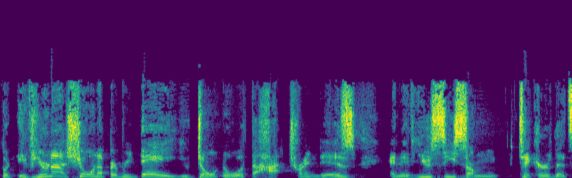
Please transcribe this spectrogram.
But if you're not showing up every day, you don't know what the hot trend is. And if you see some ticker that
